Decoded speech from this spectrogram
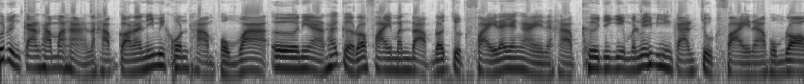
พูดถึงการทำอาหารนะครับ ก่อนอันนี้มีคนถามผมว่าเออเนี่ยถ้าเกิดว่าไฟมันดับเราจุดไฟได้ยังไงนะครับคือจริงๆมันไม่มีการจุดไฟนะ ผมลอง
